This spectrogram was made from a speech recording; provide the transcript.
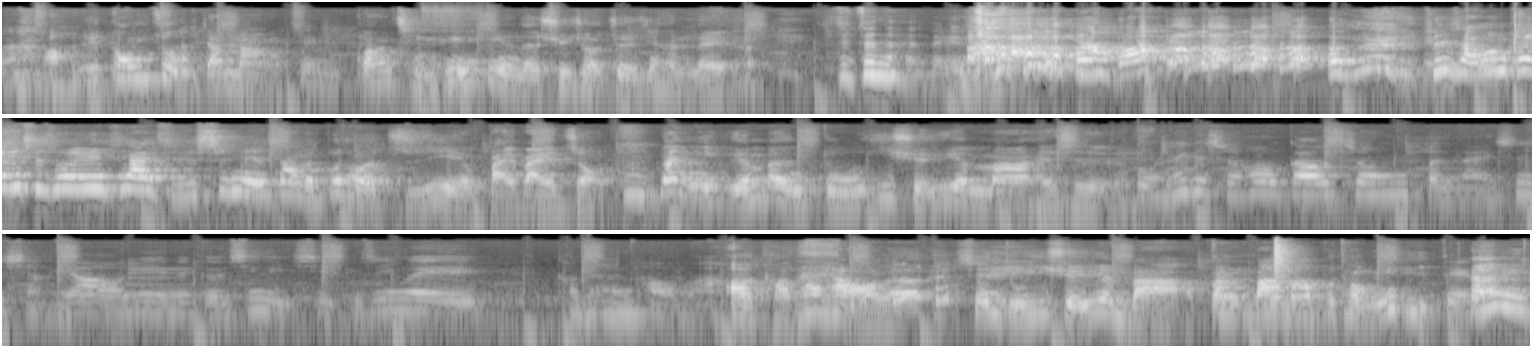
啊。哦，因为工作比较忙，对，光倾听病人的需求就已经很累了。是真的很累了。所以想问柯医师说，因为现在其实市面上的不同的职业有百百种，嗯、那你原本读医学院吗？还是？我那个时候高中本来是想要念那个心理系，可是因为。考得很好嘛？哦，考太好了，先读医学院吧，不然爸妈不同意。对，因为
